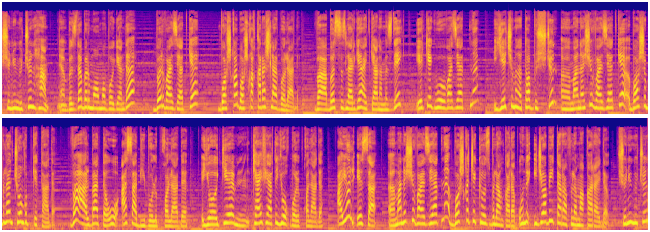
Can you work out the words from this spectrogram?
Shuning uchun ham e, bizda bir muammo bo'lganda bir vaziyatga boshqa boshqa qarashlar bo'ladi. Va biz sizlarga aytganimizdek erkak bu vaziyatni yechimini topish uchun e, mana shu vaziyatga boshi bilan cho'ng'ib ketadi. Va albatta u asabiy bo'lib qoladi yoki mm, kayfiyati yo'q bo'lib qoladi. Ayol esa Э, mana shu vaziyatni boshqacha ko'z bilan qarab uni ijobiy taraflama qaraydi. Shuning uchun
